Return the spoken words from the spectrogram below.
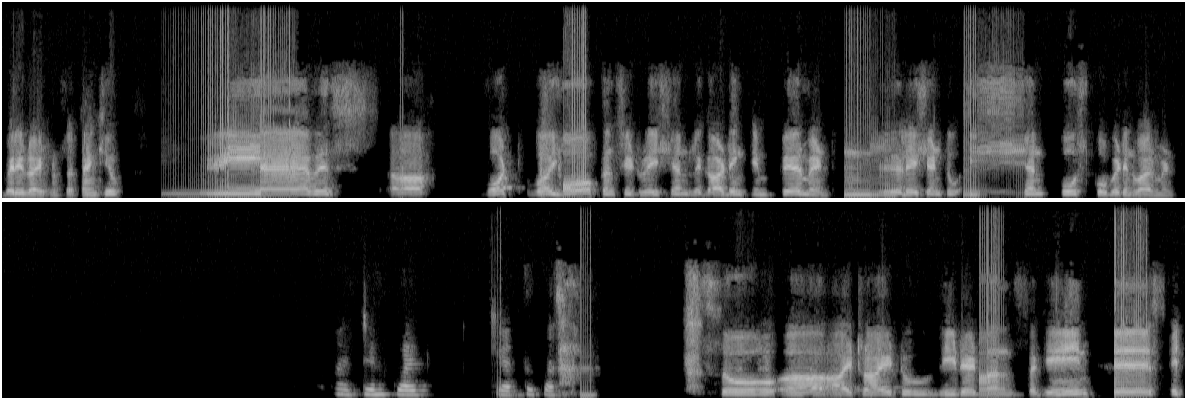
very right sir thank you we have is uh, what were your consideration regarding impairment in relation to Asian post covid environment? I didn't quite get the question. So uh, i try to read it once again. It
